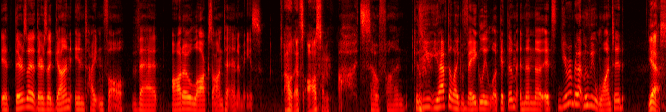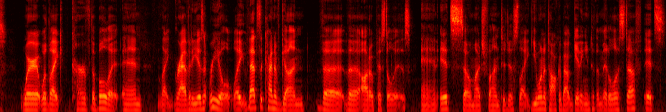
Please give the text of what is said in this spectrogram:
It there's a there's a gun in Titanfall that auto locks onto enemies. Oh, that's awesome. Oh, it's so fun because you you have to like vaguely look at them, and then the it's. Do you remember that movie Wanted? Yes. where it would like curve the bullet and like gravity isn't real. Like that's the kind of gun the the auto pistol is and it's so much fun to just like you want to talk about getting into the middle of stuff it's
